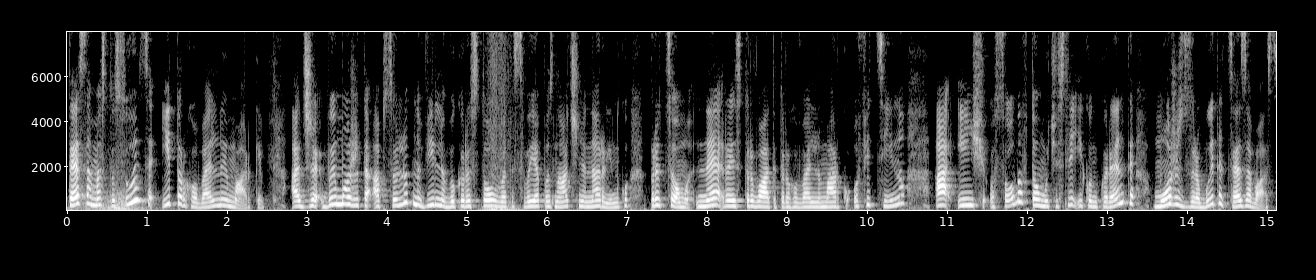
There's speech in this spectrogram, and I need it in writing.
те саме стосується і торговельної марки, адже ви можете абсолютно вільно використовувати своє позначення на ринку, при цьому не реєструвати торговельну марку офіційно, а інші особи, в тому числі і конкуренти, можуть зробити це за вас.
